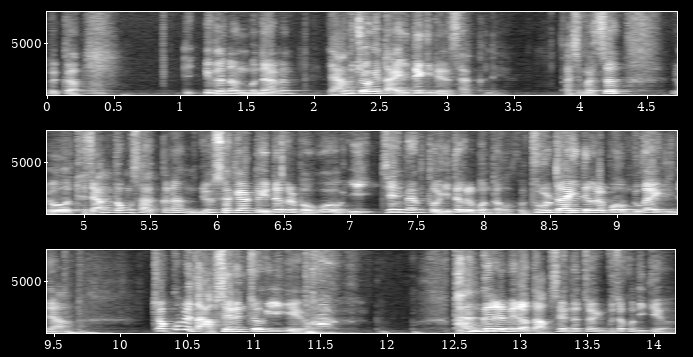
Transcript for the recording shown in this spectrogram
그러니까 이, 이거는 뭐냐면 양쪽에 다 이득이 되는 사건이에요. 다시 말해서 요 대장동 사건은 윤석열도 이득을 보고 이재명도 이득을 본다고. 둘다 이득을 보면 누가 이기냐? 조금이라도 앞서 있는 쪽이 이겨요. 반 걸음이라도 앞서 있는 쪽이 무조건 이겨.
